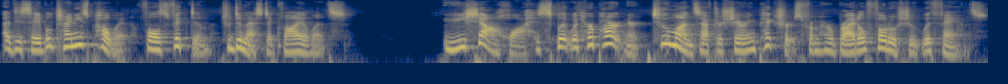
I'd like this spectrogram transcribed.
A disabled Chinese poet falls victim to domestic violence. Yu Xiuhua has split with her partner two months after sharing pictures from her bridal photo shoot with fans.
